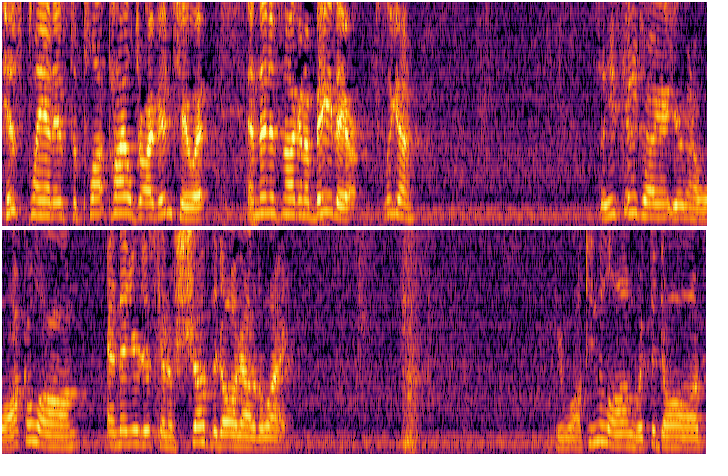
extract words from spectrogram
His plan is to pile drive into it, and then it's not going to be there. Look at him. So he's going to tell you you're going to walk along, and then you're just going to shove the dog out of the way. You're walking along with the dog.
